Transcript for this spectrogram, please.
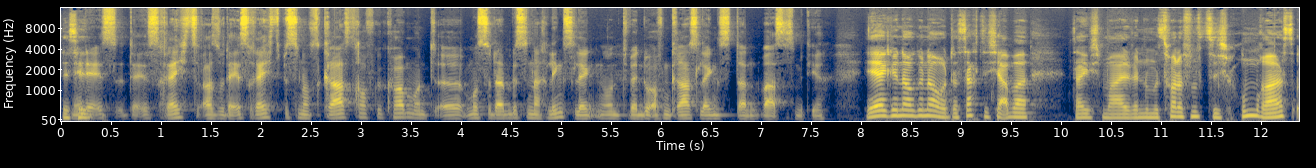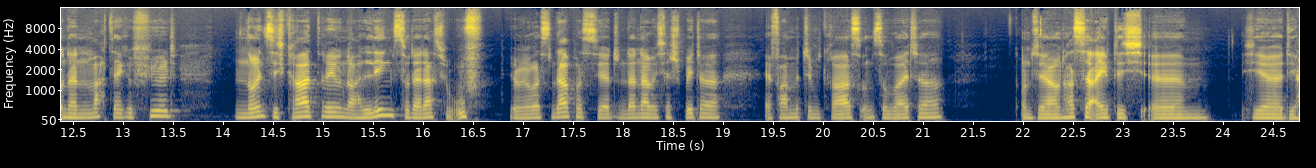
Der ist Nee, der ist, der ist rechts, also der ist rechts, bisschen aufs Gras drauf gekommen und äh, musste dann ein bisschen nach links lenken und wenn du auf dem Gras lenkst, dann war es mit dir. Ja, genau, genau, das sagte ich ja, aber sag ich mal, wenn du mit 250 rumrast und dann macht er gefühlt 90-Grad-Drehung nach links, oder dachte ich, uff, Junge, was ist denn da passiert? Und dann habe ich ja später erfahren mit dem Gras und so weiter. Und ja, und hast du eigentlich ähm, hier die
